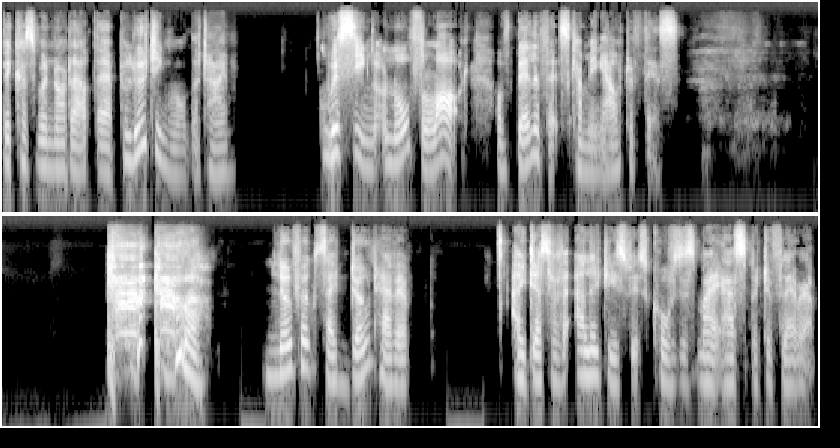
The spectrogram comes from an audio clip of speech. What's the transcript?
because we're not out there polluting all the time. We're seeing an awful lot of benefits coming out of this. no, folks, I don't have it. I just have allergies, which causes my asthma to flare up.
